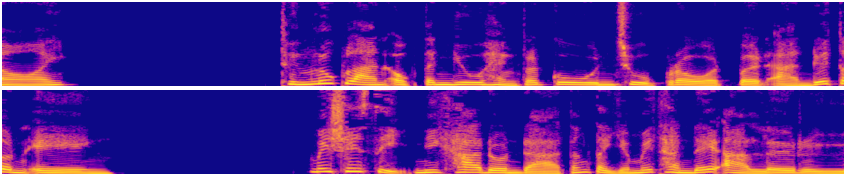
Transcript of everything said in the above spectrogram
น้อย ถึงลูกหลานอกตันยูแห่งตระกูลชูโปรดเปิดอ่านด้วยตนเอง ไม่ใช่สิ นี่ข้าโดนด่าตั้งแต่ยังไม่ทันได้อ่านเลยหรือ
